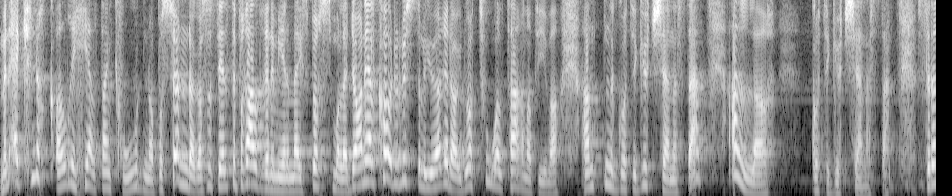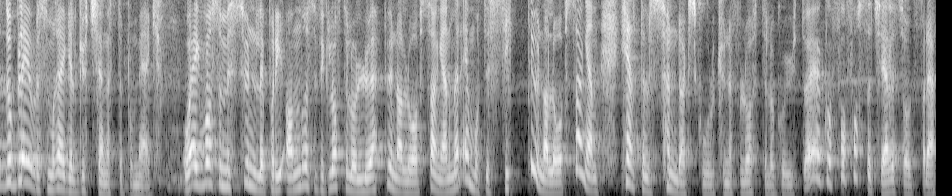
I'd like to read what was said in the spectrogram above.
Men jeg knakk aldri helt den koden. og På søndager så stilte foreldrene mine meg spørsmålet Daniel, hva har du lyst til å gjøre i dag. Du har to alternativer. Enten gå til gudstjeneste eller gå til gudstjeneste. Så Da ble det som regel gudstjeneste på meg. Og Jeg var så misunnelig på de andre som fikk lov til å løpe under lovsangen, men jeg måtte sitte under lovsangen helt til søndagsskolen kunne få lov til å gå ut. Og jeg får fortsatt kjelesorg for det.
